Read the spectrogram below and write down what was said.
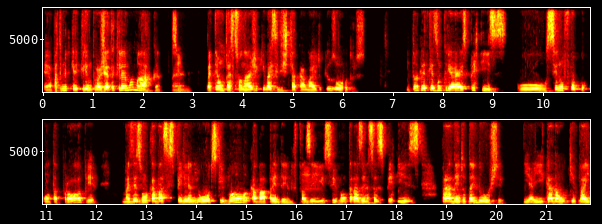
é, a partir do momento que ele cria um projeto, aquilo é uma marca. Né? Vai ter um personagem que vai se destacar mais do que os outros. Então, eu acredito que eles vão criar expertises. O, se não for por conta própria, mas eles vão acabar se espelhando em outros que vão acabar aprendendo a fazer uhum. isso e vão trazendo essas expertises para dentro da indústria. E aí cada um que vai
